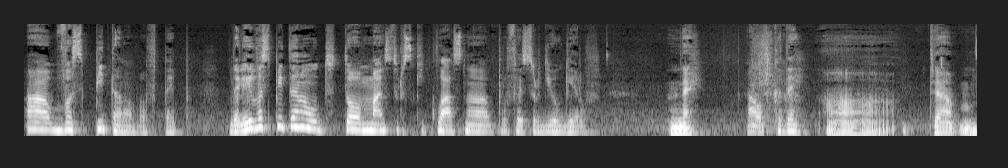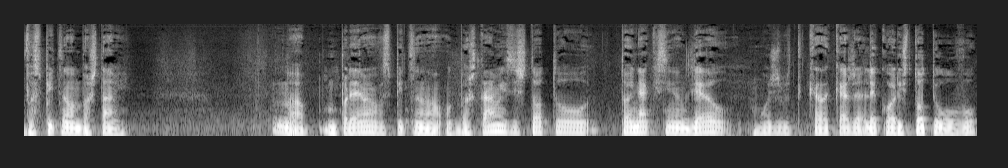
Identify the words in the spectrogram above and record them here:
а, възпитана в теб? Дали е възпитана от този майсторски клас на професор Диогеров? Не. А откъде? А, тя възпитана от баща ми определено е възпитана от баща ми, защото той някакси не отгледал, може би така да кажа, леко Аристотелово,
